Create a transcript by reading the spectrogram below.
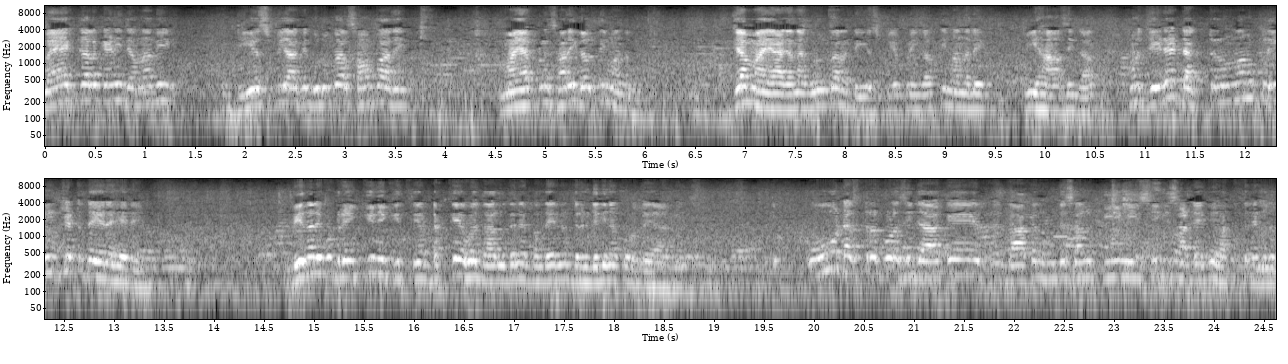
ਮੈਂ ਇੱਕ ਗੱਲ ਕਹਿਣੀ ਚਾਹੁੰਦਾ ਵੀ ਡੀਐਸਪੀ ਆ ਕੇ ਗੁਰੂ ਘਰ ਸਹੁੰ ਪਾ ਦੇ, ਮੈਂ ਆਪਣੀ ਸਾਰੀ ਗਲਤੀ ਮੰਨ ਲਵਾਂ ਜਾਂ ਮੈਂ ਆ ਜਾਂਦਾ ਗੁਰੂ ਘਰ ਡੀਐਸਪੀ, ਆਪਣੀ ਗਲਤੀ ਮੰਨ ਲੇ ਵੀ ਹਾਂ ਅਸੀਂ ਗਲਤ। ਹੁਣ ਜਿਹੜੇ ਡਾਕਟਰ ਉਹਨਾਂ ਨੂੰ ਕਲੀਨ ਚਿੱਟ ਦੇ ਰਹੇ ਨੇ, ਵੀ ਇਹਨਾਂ ਨੇ ਕੋਈ ਡਰਿੰਕ ਹੀ ਨਹੀਂ ਕੀਤੀ, ਉਹ ਡੱਕੇ ਹੋਏ ਦਾਰੂ ਦੇ ਨੇ, ਬੰਦੇ ਨੂੰ ਦਰਿੰਦਗੀ ਨਾਲ ਕੁੱਟਦੇ ਆ। ਗਏ ਉਹ ਡਾਕਟਰ ਕੋਲ ਅਸੀਂ ਜਾ ਕੇ ਦਾਖਲ ਹੁੰਦੇ ਸਾਨੂੰ ਕੀ ਉਮੀਦ ਸੀ ਕਿ ਸਾਡੇ ਕੋਈ ਹੱਕ ਤੇ ਨਹੀਂ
